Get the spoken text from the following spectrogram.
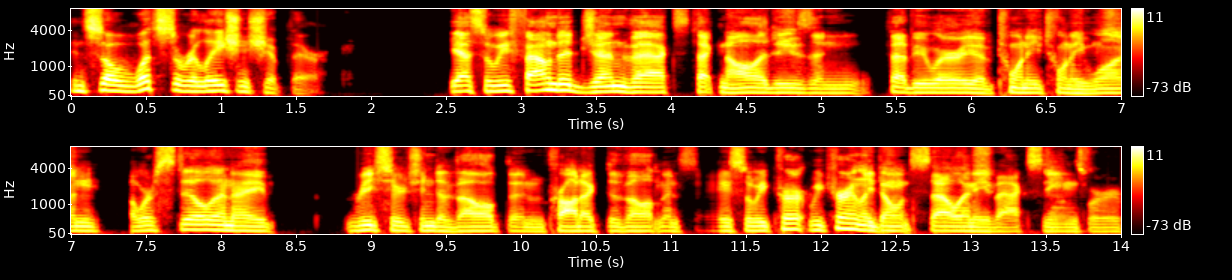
And so what's the relationship there? Yeah, so we founded GenVax Technologies in February of 2021. We're still in a research and development and product development phase. So we cur- we currently don't sell any vaccines. We're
